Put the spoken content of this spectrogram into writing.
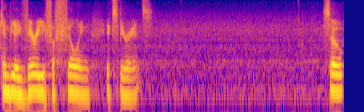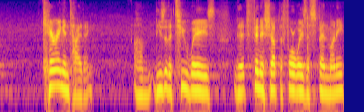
can be a very fulfilling experience. So, caring and tithing. Um, these are the two ways that finish up the four ways to spend money.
